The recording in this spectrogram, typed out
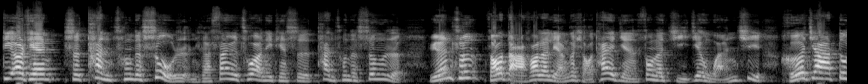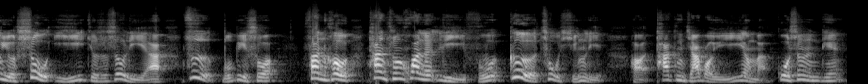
第二天是探春的寿日，你看三月初二那天是探春的生日，元春早打发了两个小太监，送了几件玩器，阖家都有寿仪，就是寿礼啊，自不必说。饭后，探春换了礼服，各处行礼。好，他跟贾宝玉一样嘛，过生日那天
